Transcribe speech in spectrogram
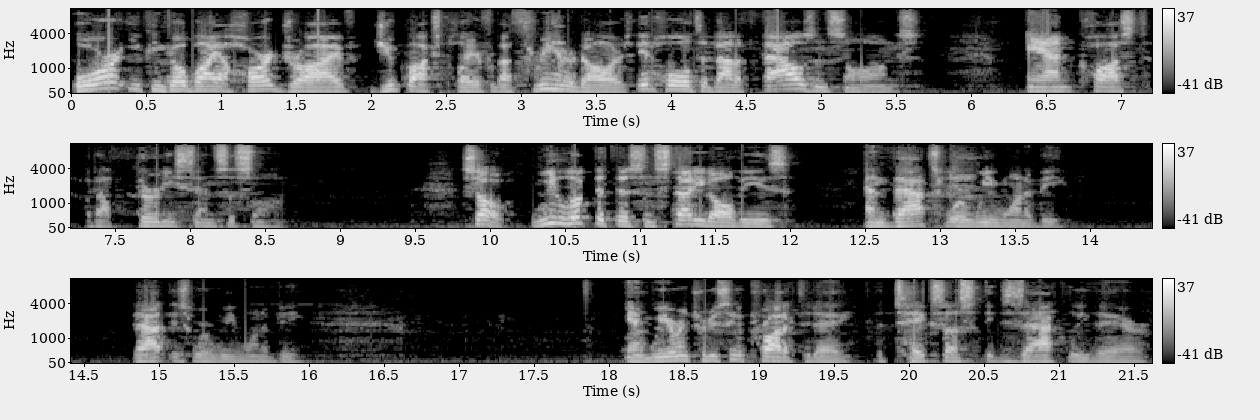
Or you can go buy a hard drive jukebox player for about $300. It holds about 1,000 songs and costs about 30 cents a song. So we looked at this and studied all these, and that's where we want to be. That is where we want to be. And we are introducing a product today that takes us exactly there.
